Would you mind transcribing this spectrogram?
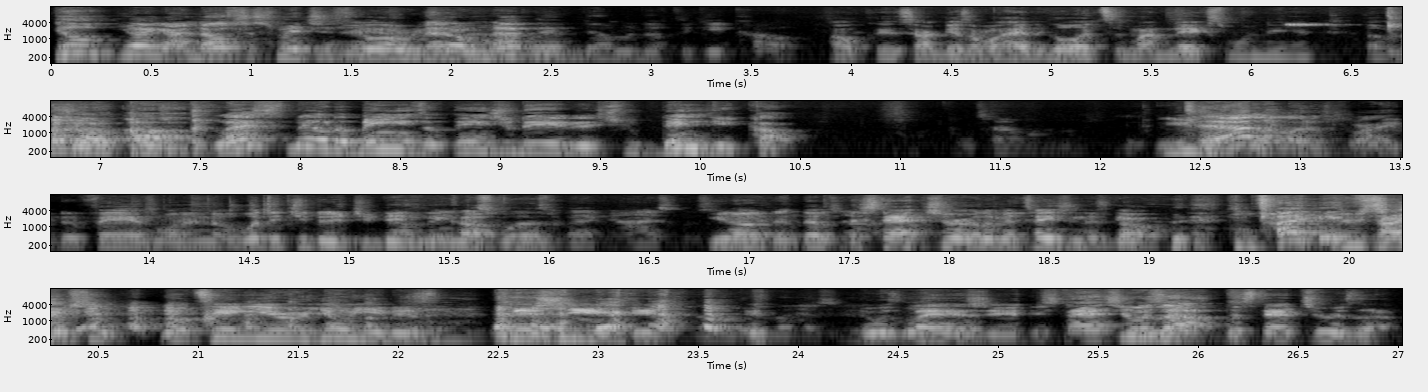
Dude, you ain't got no suspension Yeah, stories, no nothing. I nothing. wasn't dumb enough to get caught. Okay, so I guess I'm gonna have to go into my next one then. Of Uh, uh, let's spill the beans of things you did that you didn't get caught. Which I wanna know. You just tell tell us, right? The fans want to know what did you do that you didn't mean, get this was back in high school. so You know, the, the, the job. statute of limitation is gone. Type You type shit. shit. Your 10 year reunion is this year. No, it was last year. It was last year. The statue is up. The statue is up.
